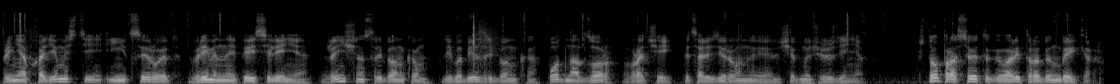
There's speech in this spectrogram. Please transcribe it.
при необходимости инициируют временное переселение женщины с ребенком, либо без ребенка, под надзор врачей, специализированные лечебные учреждения. Что про все это говорит Робин Бейкер?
